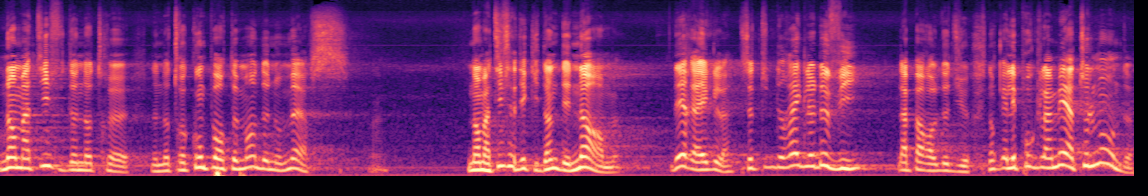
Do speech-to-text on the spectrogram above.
normatif de notre, comportement, de nos mœurs. Normatif, c'est-à-dire qui donne des normes, des règles. C'est une règle de vie, la parole de Dieu. Donc elle est proclamée à tout le monde.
